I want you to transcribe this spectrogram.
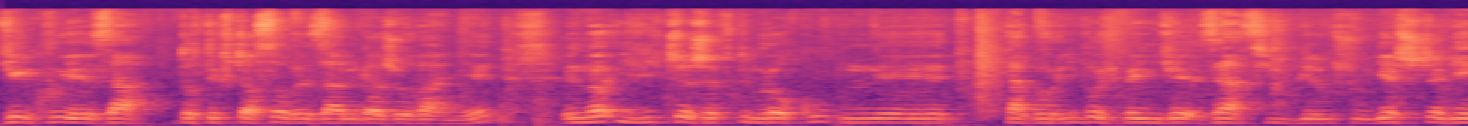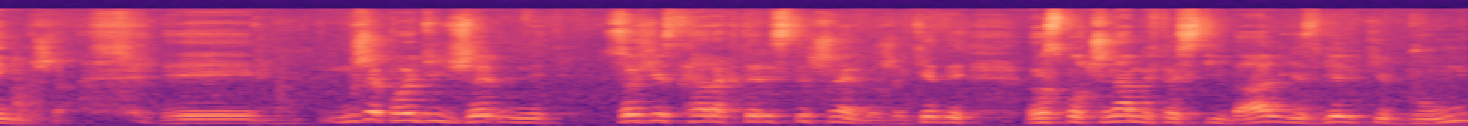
Dziękuję za dotychczasowe zaangażowanie. No i liczę, że w tym roku ta gorliwość będzie z racji jubileuszu jeszcze większa. Muszę powiedzieć, że coś jest charakterystycznego, że kiedy rozpoczynamy festiwal, jest wielkie boom,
